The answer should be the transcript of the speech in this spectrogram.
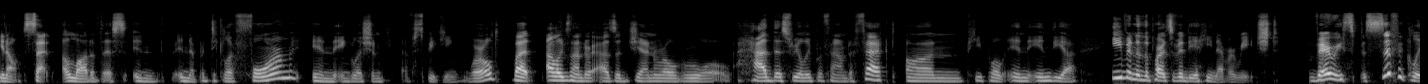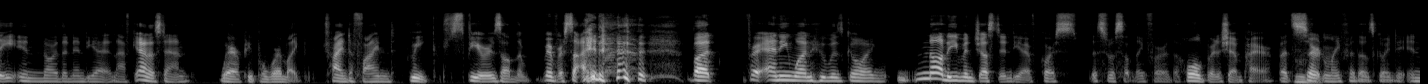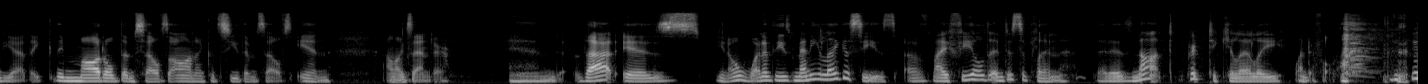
you know, set a lot of this in, in a particular form in the English and speaking world. But Alexander, as a general rule, had this really profound effect on people in India, even in the parts of India he never reached. Very specifically in northern India and Afghanistan, where people were like trying to find Greek spears on the riverside. but for anyone who was going, not even just India, of course, this was something for the whole British Empire, but mm. certainly for those going to India, they, they modeled themselves on and could see themselves in Alexander. And that is, you know, one of these many legacies of my field and discipline that is not particularly wonderful.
